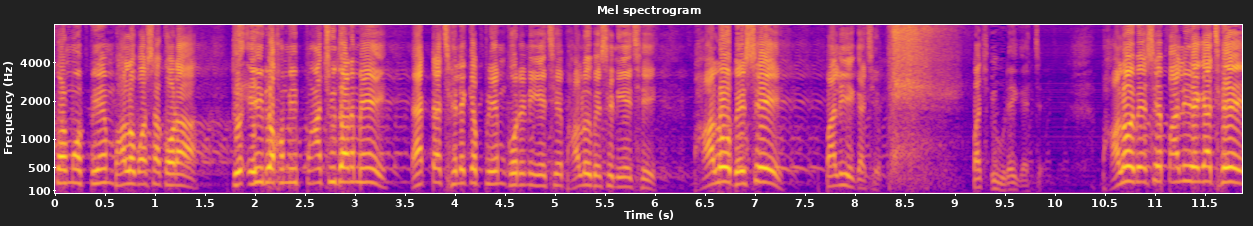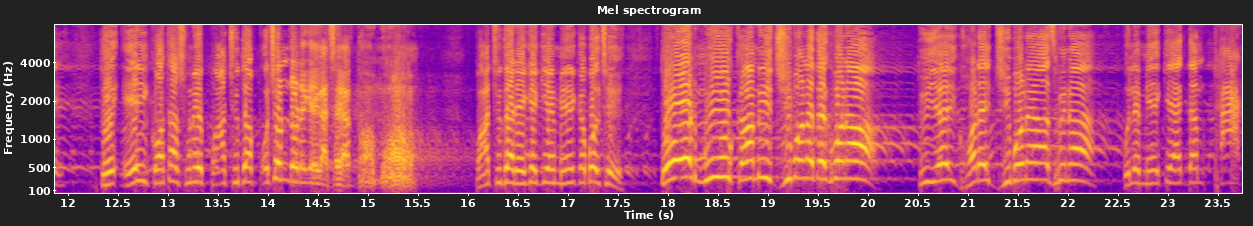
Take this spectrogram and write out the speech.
কর্ম প্রেম, ভালোবাসা করা। তো এই রকমই পাঁচুদার মেয়ে একটা ছেলেকে প্রেম করে নিয়েছে, ভালোবেসে নিয়েছে। ভালোবেসে পালিয়ে গেছে। পাখি উড়ে গেছে। ভালোবেসে পালিয়ে গেছে। তো এই কথা শুনে পাঁচুদা প্রচণ্ড রেগে গেছে একদম। পাঁচুদা রেগে গিয়ে মেয়েকে বলছে, তোর মুখ আমি জীবনে দেখব না। তুই এই ঘরে জীবনে আসবি না। বলে মেয়েকে একদম ঠাক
